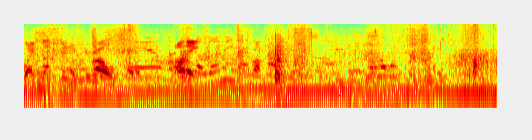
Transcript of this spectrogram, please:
Wait, let's finish your roll. Ollie, come on. Right, it was,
